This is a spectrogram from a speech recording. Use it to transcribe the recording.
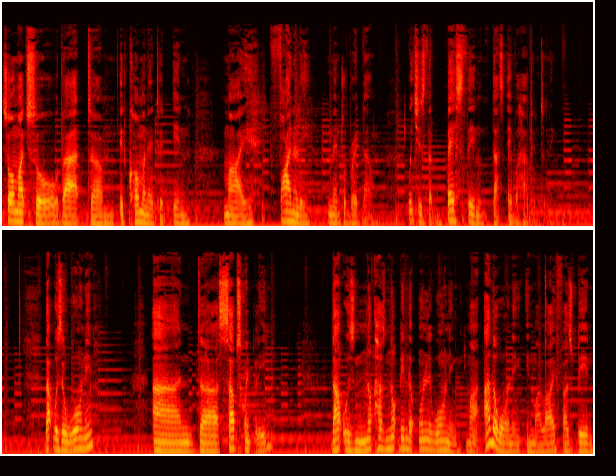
So much so that um, it culminated in my finally mental breakdown which is the best thing that's ever happened to me. That was a warning, and uh, subsequently, that was not has not been the only warning. My other warning in my life has been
